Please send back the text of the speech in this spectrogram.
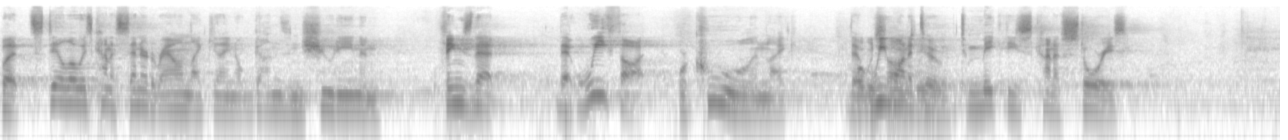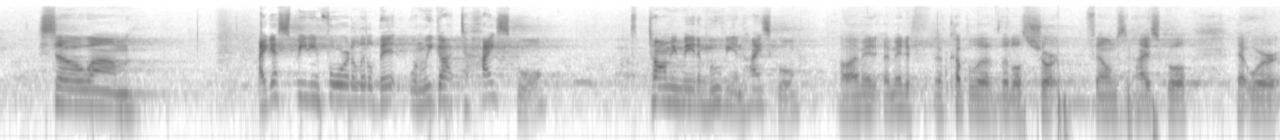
but still always kind of centered around like you know guns and shooting and things that that we thought were cool and like that we, we wanted to to make these kind of stories. So um, I guess speeding forward a little bit, when we got to high school, Tommy made a movie in high school. Oh, I made I made a, a couple of little short films in high school that were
